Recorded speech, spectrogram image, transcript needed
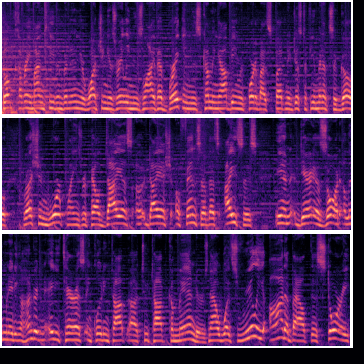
Shalom Chavrim, I'm Stephen Ben-Nun. You're watching Israeli News Live. Have breaking news coming out being reported by Sputnik just a few minutes ago. Russian warplanes repelled Daesh, uh, Daesh offensive, that's ISIS, in Deir ez-Zor, eliminating 180 terrorists, including top uh, two top commanders. Now, what's really odd about this story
